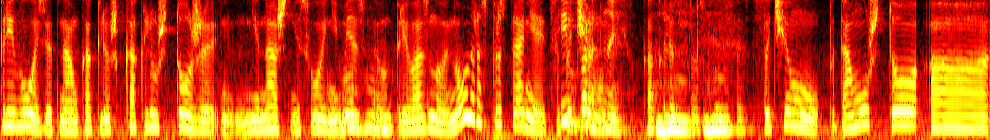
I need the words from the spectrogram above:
привозят нам коклюш. Коклюш тоже не наш, не свой, не местный, угу. он привозной, но он распространяется. Импортный коклюш. Угу. Почему? Потому что э,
